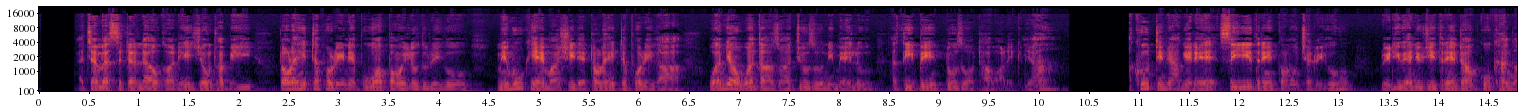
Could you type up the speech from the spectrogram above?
။ အကြမ်းဖက်စစ်တပ်လက်အောက်ကနေရုံထွက်ပြီးတော်လိုင်းတပ်ဖွဲ့တွေနဲ့ပူးပေါင်းပါဝင်လိုသူတွေကိုမင်းမှုခရိုင်မှာရှိတဲ့တော်လိုင်းတပ်ဖွဲ့တွေကဝမ်းမြောက်ဝမ်းသာစွာကြိုးဆိုနေမယ်လို့အတိပေးနှိုးဆော်ထားပါတယ်ခင်ဗျာ။အခုတင်ပြခဲ့တဲ့စီရေးသတင်းကောင်းတို့ချက်တွေကို Radio NUG သတင်းတောက်ကိုခန့်က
